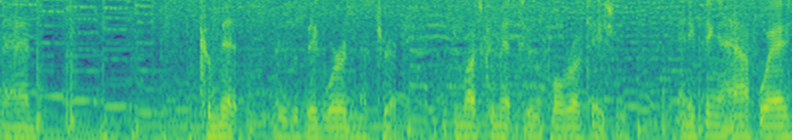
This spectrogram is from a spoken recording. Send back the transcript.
And commit is a big word in this trick. You must commit to full rotation. Anything halfway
